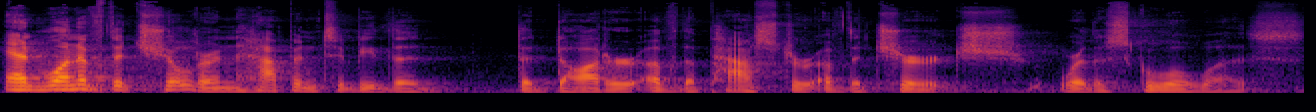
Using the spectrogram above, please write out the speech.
And one of the children happened to be the, the daughter of the pastor of the church where the school was.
